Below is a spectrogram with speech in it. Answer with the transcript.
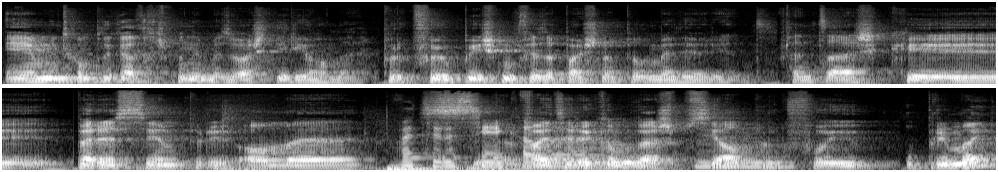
É muito complicado de responder, mas eu acho que diria Oman, porque foi o país que me fez apaixonar pelo Médio Oriente. Portanto, acho que para sempre Oman Vai ter assim aquela- vai ter aquele lugar especial Hum. porque foi o primeiro.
